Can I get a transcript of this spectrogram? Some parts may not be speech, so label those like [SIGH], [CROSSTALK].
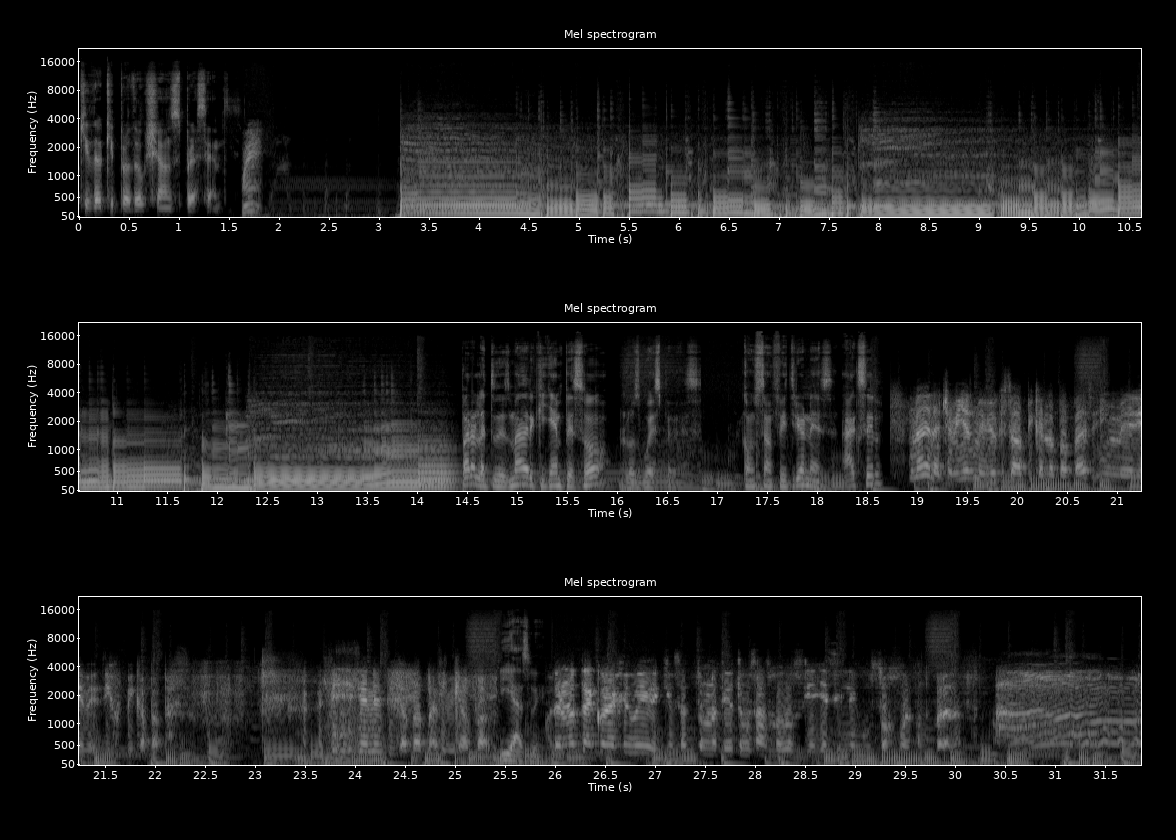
Okie Dokie Productions presents. Para la tu desmadre que ya empezó, los huéspedes. Con sus anfitriones, Axel, Una de las chavillas me vio que estaba picando papas y me dijo pica papas. [LAUGHS] Me decían el pica papas. y Ashley. Pero no te da coraje, güey, de que, o sea, tú no te, te gustan los juegos y a ella sí le gustó jugar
